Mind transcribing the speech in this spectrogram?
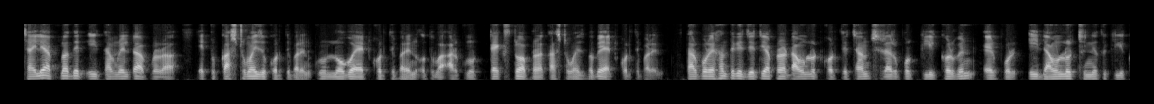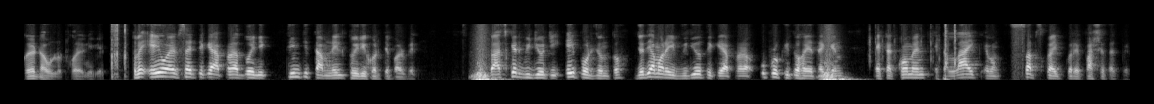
চাইলে আপনাদের এই থাম্বনেইলটা আপনারা একটু কাস্টমাইজও করতে পারেন। কোনো লোগো অ্যাড করতে পারেন অথবা আর কোনো টেক্সটও আপনারা কাস্টমাইজভাবে অ্যাড করতে পারেন। তারপর এখান থেকে যেটি আপনারা ডাউনলোড করতে চান, সেটার উপর ক্লিক করবেন। এরপর এই ডাউনলোড চিহ্নতে ক্লিক করে ডাউনলোড করে নেবেন। তবে এই ওয়েবসাইট থেকে আপনারা দৈনিক তিনটি থাম্বনেইল তৈরি করতে পারবেন। তো আজকের ভিডিওটি এই পর্যন্ত। যদি আমার এই ভিডিও থেকে আপনারা উপকৃত হয়ে থাকেন একটা কমেন্ট একটা লাইক এবং সাবস্ক্রাইব করে পাশে থাকবেন।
